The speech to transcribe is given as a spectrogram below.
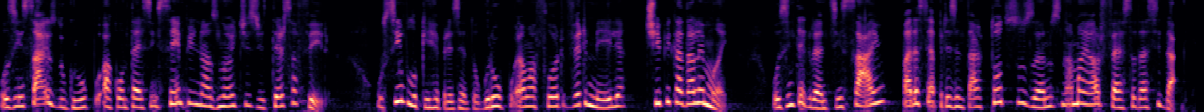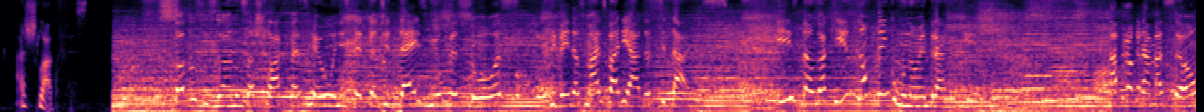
Os ensaios do grupo acontecem sempre nas noites de terça-feira. O símbolo que representa o grupo é uma flor vermelha, típica da Alemanha. Os integrantes ensaiam para se apresentar todos os anos na maior festa da cidade, a Schlagfest. Todos os anos a Schlagfest reúne cerca de 10 mil pessoas que vêm das mais variadas cidades. E estando aqui, não tem como não entrar no clima. Na programação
